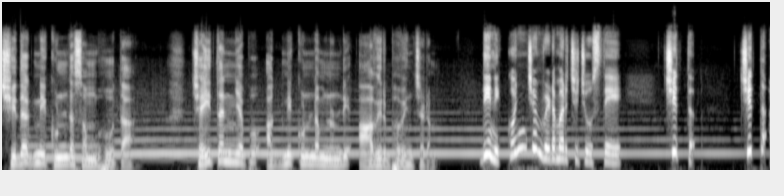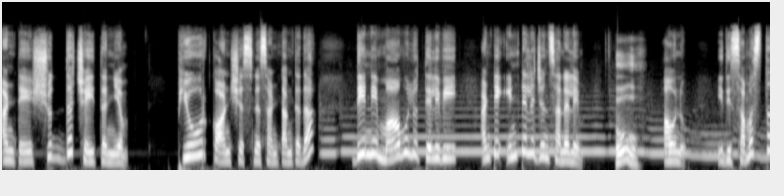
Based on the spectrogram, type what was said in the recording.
చిదగ్నికుండ సంభూత చైతన్యపు అగ్నికుండం నుండి ఆవిర్భవించడం. దీని కొంచెం విడమర్చి చూస్తే చిత్ చిత్ అంటే శుద్ధ చైతన్యం ప్యూర్ కాన్షియస్నెస్ అంటాం కదా దీన్ని మామూలు తెలివి అంటే ఇంటెలిజెన్స్ అనలేం. ఓ! అవును ఇది సమస్త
